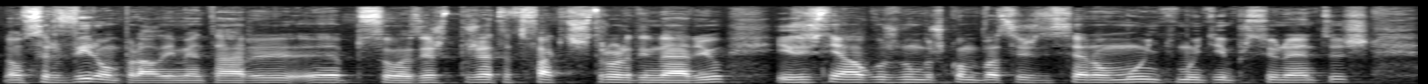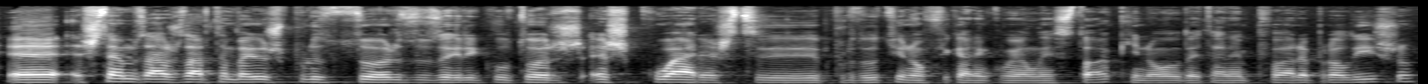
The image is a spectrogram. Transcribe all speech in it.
não serviram para alimentar eh, pessoas. Este projeto é de facto extraordinário. Existem alguns números, como vocês disseram, muito, muito impressionantes. Eh, estamos a ajudar também os produtores, os agricultores, a escoar este produto e não ficarem com ele em estoque e não o deitarem fora para o lixo.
